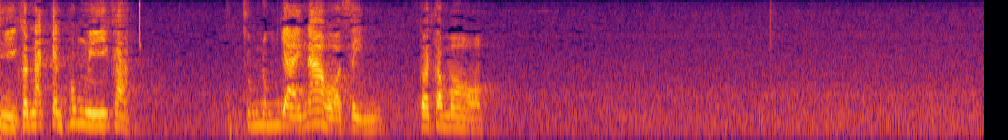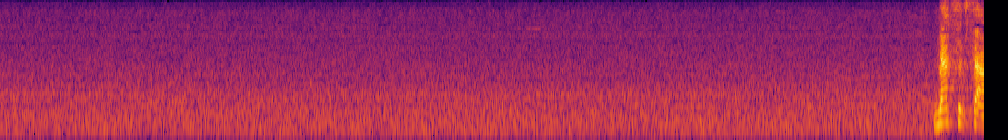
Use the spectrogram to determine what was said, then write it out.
นี่ก็นัดกันพรุ่งนี้ค่ะ ชุมนุมใหญ่หน้าหอศิลป์กทม นักศึกษา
